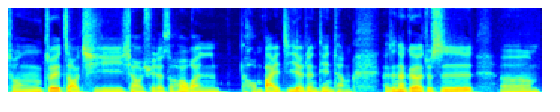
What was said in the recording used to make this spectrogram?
从最早期小学的时候玩红白机的任天堂，可是那个就是，呃。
